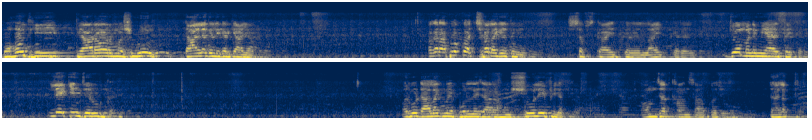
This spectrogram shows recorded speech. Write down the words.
बहुत ही प्यारा और मशहूर डायलॉग लेकर के आया हूँ। अगर आप लोग को अच्छा लगे तो सब्सक्राइब करें लाइक करें, जो मन में आए से करें। लेकिन ज़रूर करें। और वो डायलॉग मैं बोलने जा रहा हूँ शोले फ़िल्म। अमजद खान साहब का जो डायलॉग था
